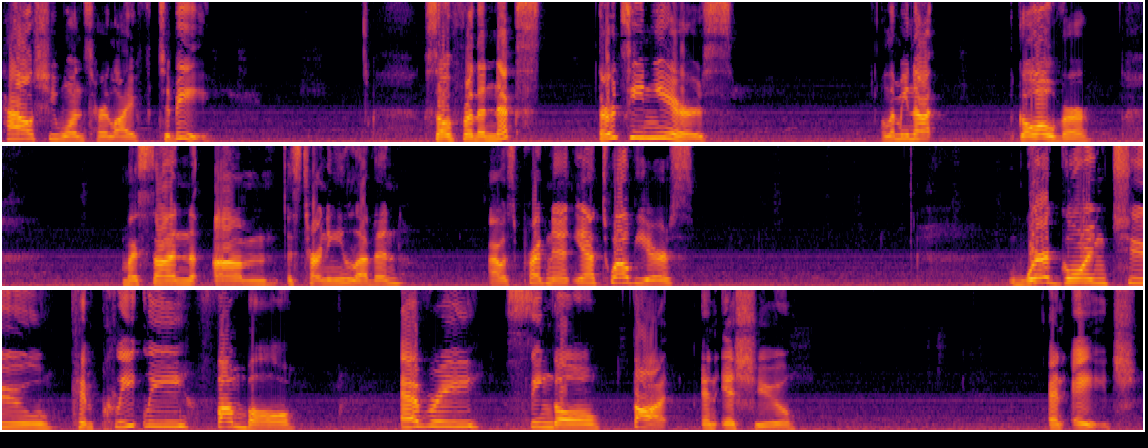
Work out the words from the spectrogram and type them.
how she wants her life to be. So for the next 13 years, let me not go over. My son um, is turning 11. I was pregnant, yeah, 12 years. We're going to completely fumble every single thought and issue and age.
